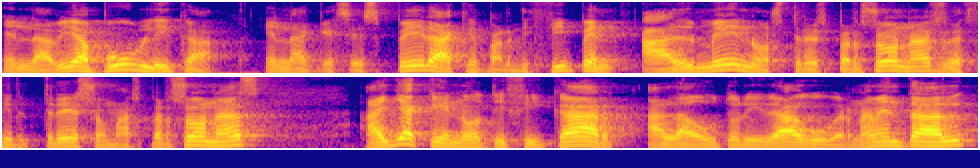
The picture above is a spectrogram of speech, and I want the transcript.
en la vía pública en la que se espera que participen al menos tres personas, es decir, tres o más personas, haya que notificar a la autoridad gubernamental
